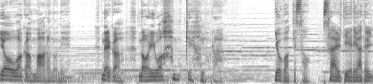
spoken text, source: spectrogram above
여호와가 말하노니 내가 너희와 함께 하노라 여호와께서 스알디엘의 아들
